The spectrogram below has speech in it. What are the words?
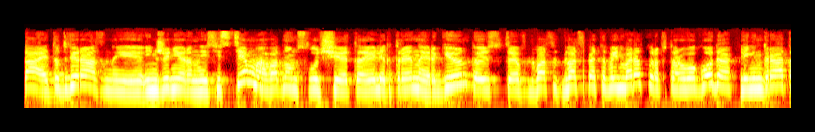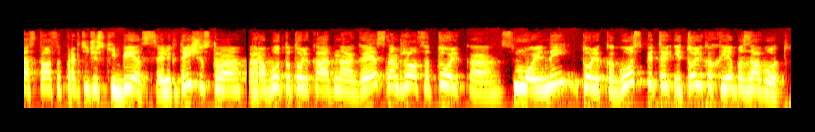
Да, это две разные инженерные системы. В одном случае это электроэнергию, то есть в 20, 25 января 1942 года Ленинград остался практически без электричества. Работа только одна ГЭС. Снабжался только Смольный, только госпиталь и только хлебозавод.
